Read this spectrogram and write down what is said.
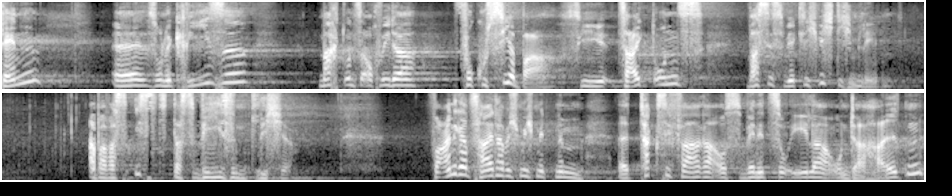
denn äh, so eine Krise macht uns auch wieder fokussierbar. Sie zeigt uns, was ist wirklich wichtig im Leben. Aber was ist das Wesentliche? Vor einiger Zeit habe ich mich mit einem äh, Taxifahrer aus Venezuela unterhalten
